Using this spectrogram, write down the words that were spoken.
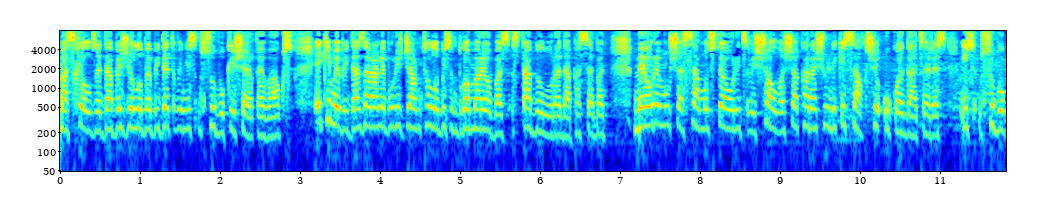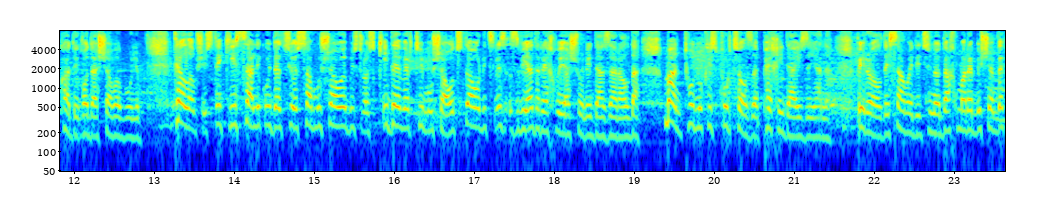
მას ხელზე დაბეჟელობები და ტვინის მსუბუქი შერყევა აქვს. ექიმები დაზარალებულის ჯანმრთელობის მდგომარეობას სტაბილურად აფასებენ. მეორე მუშა 62 წლის შალვა შაქარაშვილი კი სახლში უკვე გაწერეს. ის მსუბუქად იყო დაშავებული. თელოვში სტიქიის სალიკვიდაციო სამუშაოების დროს კიდევ ერთი მუშა 22 წლის ზვიად რეხვიაშვილი დაზარალდა. მან თუნუქის ფურცელზე ფეხი დაიზიანა. პირველი სამედიცინო დახმარების შემდეგ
